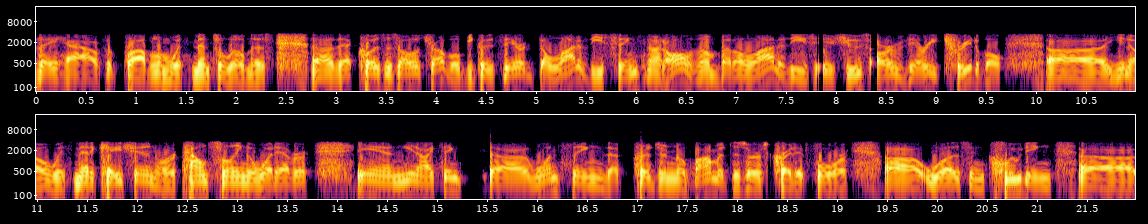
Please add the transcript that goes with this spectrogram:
they have a problem with mental illness uh, that causes all the trouble because there a lot of these things not all of them but a lot of these issues are very treatable uh, you know with medication or counseling or whatever. And you know I think uh, one thing that President Obama deserves credit for uh, was including, uh,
